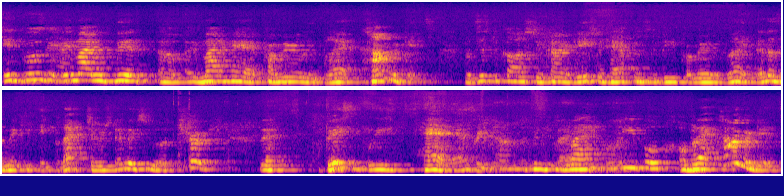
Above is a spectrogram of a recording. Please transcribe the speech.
it was, it might have been, uh, it might have had primarily black congregants. But just because your congregation happens to be primarily black, that doesn't make you a black church. That makes you a church that basically has Predominantly black black people. people or black congregants.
